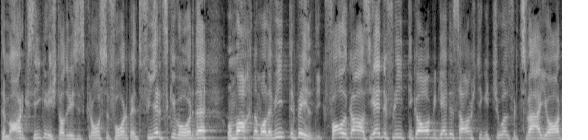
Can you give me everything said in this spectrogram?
Der Mark Sieger ist oder unser grosses Vorbild, 40 geworden und macht nochmal eine Weiterbildung. Vollgas, jeden Freitagabend, jeden Samstag in die Schule für zwei Jahre.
